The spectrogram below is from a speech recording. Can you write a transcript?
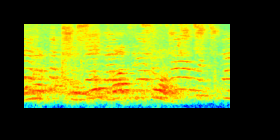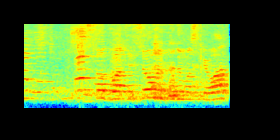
Номер 627. 627 будемо співати.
